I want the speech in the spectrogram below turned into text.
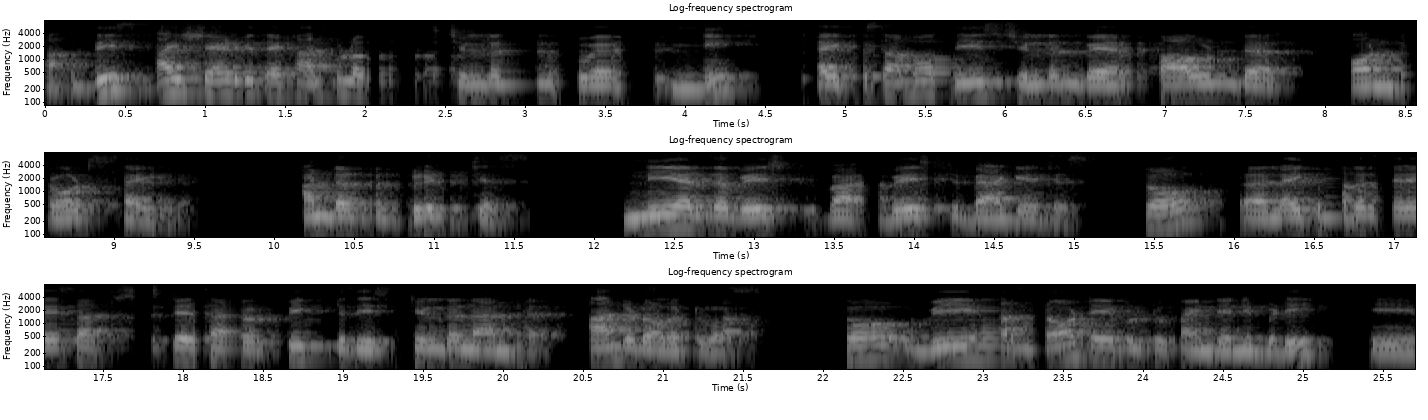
Uh, this I shared with a handful of children who were with me. Like some of these children were found uh, on the roadside, under the bridges, near the waste, waste baggages. So, uh, like Mother Teresa sisters have picked these children and uh, handed over to us. So we are not able to find anybody eh,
